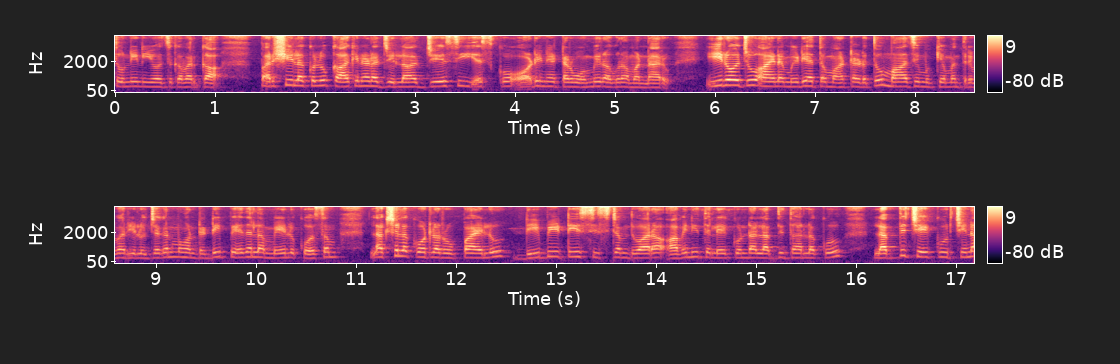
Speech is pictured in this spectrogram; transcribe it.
తుని నియోజకవర్గ పరిశీలకులు కాకినాడ జిల్లా జేసీఎస్ కోఆర్డినేటర్ ఒమ్మి రఘురాం అన్నారు ఈరోజు ఆయన మీడియాతో మాట్లాడుతూ మాజీ ముఖ్యమంత్రి వర్యులు జగన్మోహన్ రెడ్డి పేదల మేలు కోసం లక్షల కోట్ల రూపాయలు డీబీటీ సిస్టమ్ ద్వారా అవినీతి లేకుండా లబ్ధిదారులకు లబ్ధి చేకూర్చిన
